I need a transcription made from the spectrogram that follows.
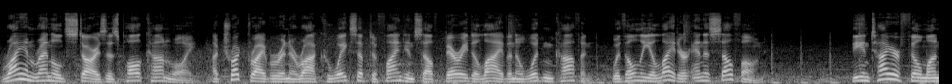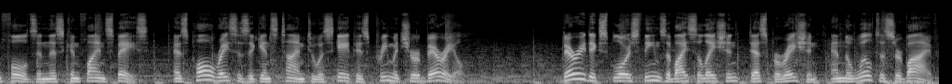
Ryan Reynolds stars as Paul Conroy, a truck driver in Iraq who wakes up to find himself buried alive in a wooden coffin, with only a lighter and a cell phone. The entire film unfolds in this confined space, as Paul races against time to escape his premature burial. Buried explores themes of isolation, desperation, and the will to survive,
